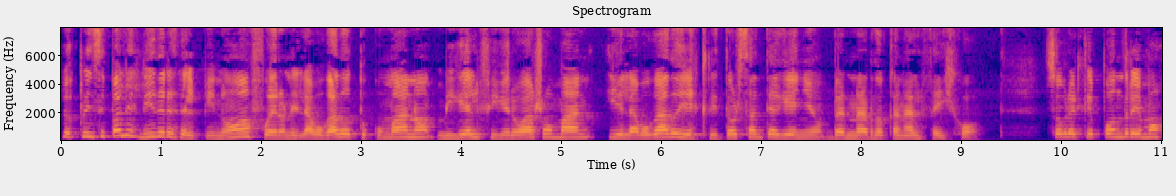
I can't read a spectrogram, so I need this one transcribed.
Los principales líderes del Pinoa fueron el abogado tucumano Miguel Figueroa Román y el abogado y escritor santiagueño Bernardo Canal Feijó, sobre el que pondremos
